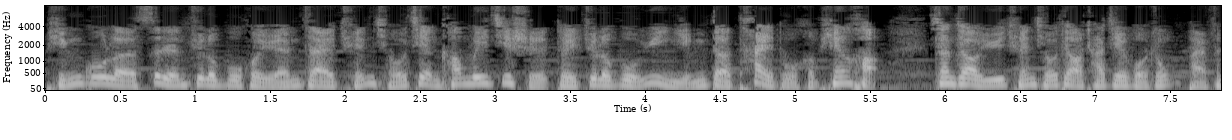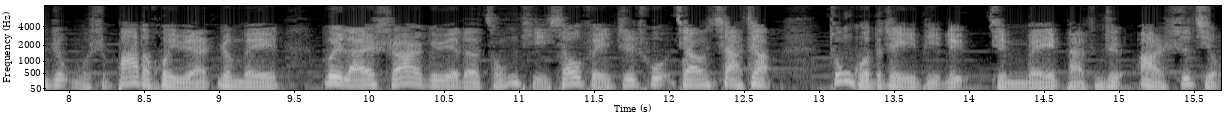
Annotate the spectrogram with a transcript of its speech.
评估了私人俱乐部会员在全球健康危机时对俱乐部运营的态度和偏好。相较于全球调查结果中，百分之五十八的会员认为未来十二个月的总体消费支出将下降，中国的这一比率仅为百分之二十九。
